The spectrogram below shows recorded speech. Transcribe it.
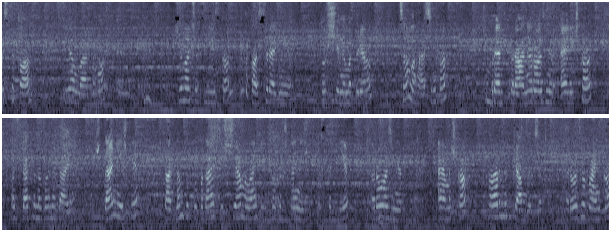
Ось така фіолетова. Жіноча фліска. Ну, така середньої товщини матеріал. Це легесенька. Бренд Кране, розмір Елічка. Ось так вона виглядає. Штанішки. Так, нам тут попадається ще маленький відсоток штанішок. Ось такі. Розмір Емочка. Гарно втягнуться. Розовенька.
